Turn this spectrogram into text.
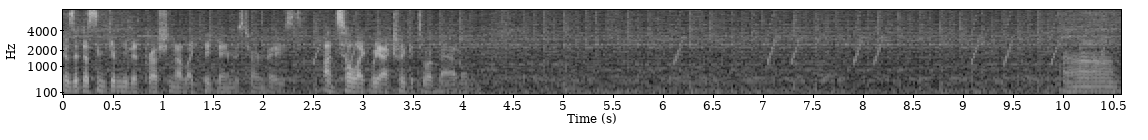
because it doesn't give me the impression that like the game is turn based until like we actually get to a battle. Um,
